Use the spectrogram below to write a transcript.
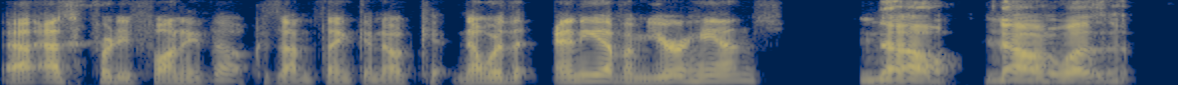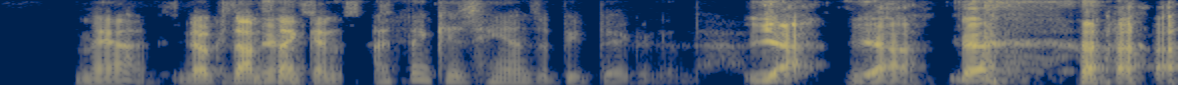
that's pretty funny though, because I'm thinking, okay, now were the, any of them your hands? No, no, it wasn't. Man, no, because I'm Yeah. thinking, I think his hands would be bigger than that. Yeah, yeah. yeah.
